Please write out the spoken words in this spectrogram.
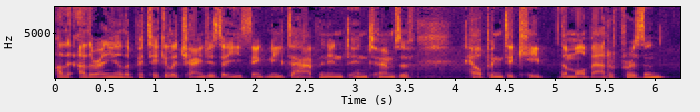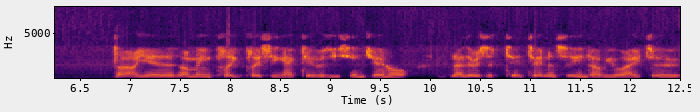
Are there, are there any other particular changes that you think need to happen in, in terms of helping to keep the mob out of prison? Oh, yeah. I mean, policing activities in general. Know, there is a t- tendency in WA to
